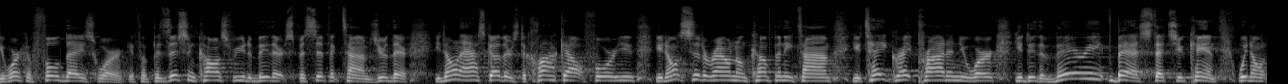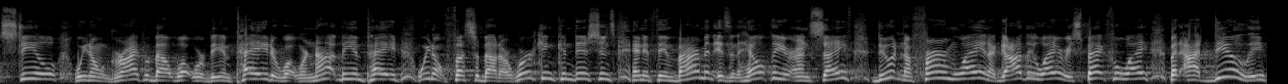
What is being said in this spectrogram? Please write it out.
You work a full day's work. If a position calls for you to be there at specific times, you're there. You don't ask others to clock out for you. You don't sit around on company time. You take great pride in your work. You do the very best that you can. We don't steal. We don't gripe about what we're being paid or what we're not being paid. We don't fuss about our working conditions. And if the environment isn't healthy or unsafe, do it in a firm way, in a godly way, a respectful way. But ideally,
